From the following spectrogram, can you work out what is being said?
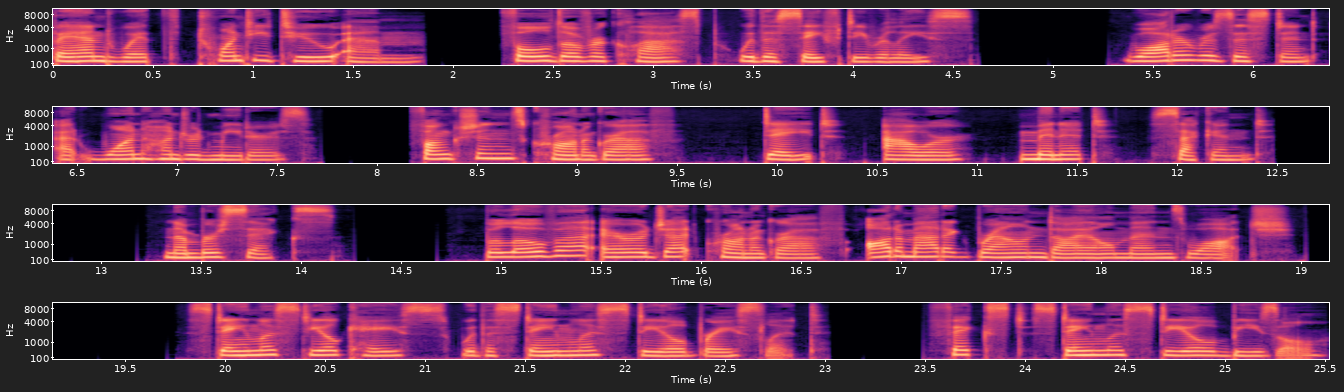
Bandwidth 22 m. Fold over clasp with a safety release. Water resistant at 100 meters. Functions chronograph, date, hour, minute, Second. Number 6. Bulova Aerojet Chronograph Automatic Brown Dial Men's Watch. Stainless steel case with a stainless steel bracelet. Fixed stainless steel bezel.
